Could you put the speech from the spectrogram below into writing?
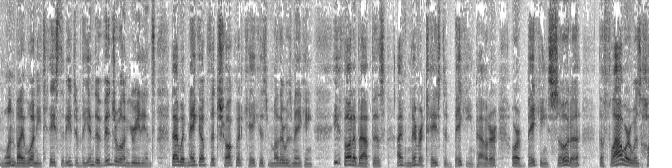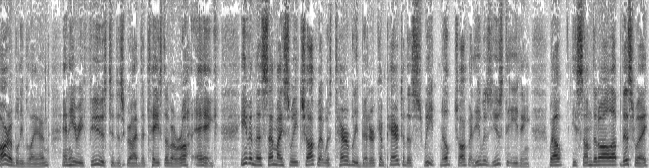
One by one, he tasted each of the individual ingredients that would make up the chocolate cake his mother was making. He thought about this. I've never tasted baking powder or baking soda. The flour was horribly bland, and he refused to describe the taste of a raw egg. Even the semi sweet chocolate was terribly bitter compared to the sweet milk chocolate he was used to eating. Well, he summed it all up this way.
